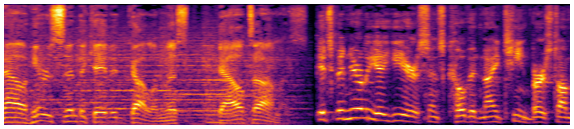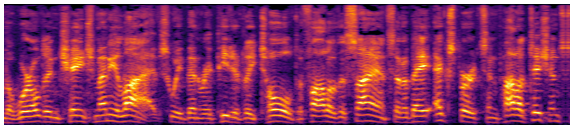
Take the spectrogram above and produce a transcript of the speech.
Now, here's syndicated columnist Cal Thomas. It's been nearly a year since COVID 19 burst on the world and changed many lives. We've been repeatedly told to follow the science and obey experts and politicians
